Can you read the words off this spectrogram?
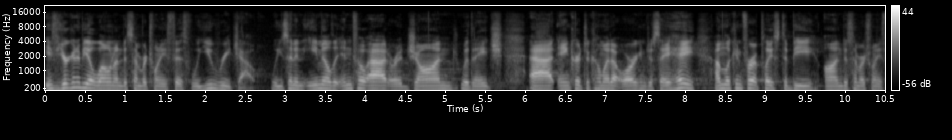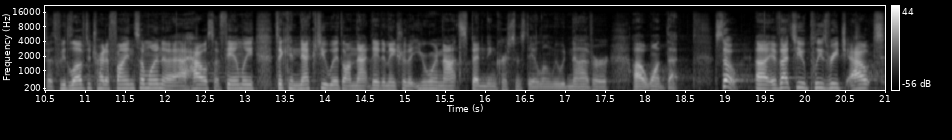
if you're going to be alone on December 25th, will you reach out? Will you send an email to info at or a John with an H at anchortacoma.org and just say, hey, I'm looking for a place to be on December 25th? We'd love to try to find someone, a house, a family to connect you with on that day to make sure that you are not spending Christmas Day alone. We would never uh, want that. So, uh, if that's you, please reach out.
